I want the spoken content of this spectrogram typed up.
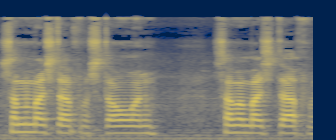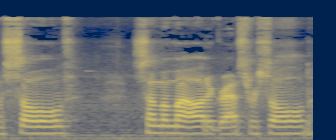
Some of my stuff was stolen, some of my stuff was sold, some of my autographs were sold,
